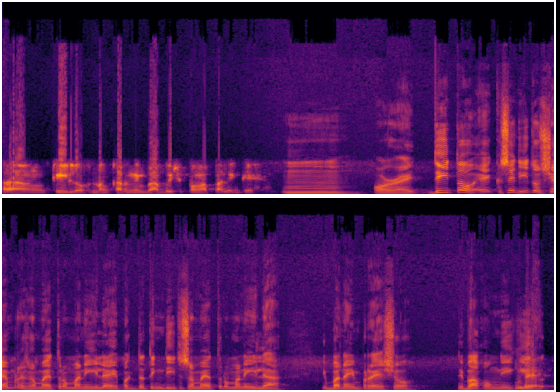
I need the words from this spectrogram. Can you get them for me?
ang kilo ng karning baboy sa pangapalengke. Mm, alright. Dito, eh, kasi dito, siyempre, sa Metro Manila, eh. Pagdating dito sa Metro Manila, iba na yung presyo. Di ba, kung Nikki? Hindi,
